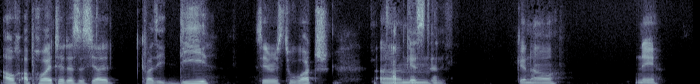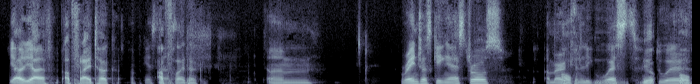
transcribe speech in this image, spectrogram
auch ab heute, das ist ja quasi die Series to watch. Ab Ähm, gestern. Genau. Nee. Ja, ja, ab Freitag. Ab gestern. Ab Freitag. ähm, Rangers gegen Astros. American Auch, League West ja, Duell. Auch,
